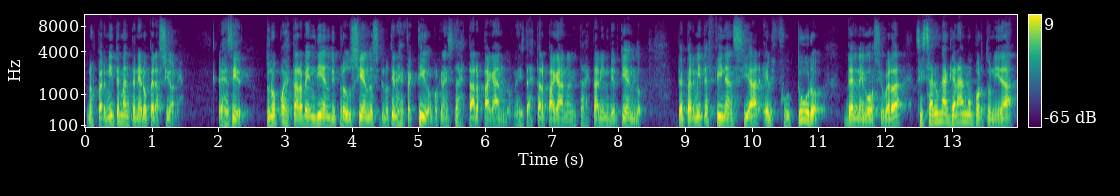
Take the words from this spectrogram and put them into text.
nos permite mantener operaciones. Es decir, tú no puedes estar vendiendo y produciendo si tú no tienes efectivo, porque necesitas estar pagando, necesitas estar pagando, necesitas estar invirtiendo. Te permite financiar el futuro del negocio, ¿verdad? Si sale una gran oportunidad,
